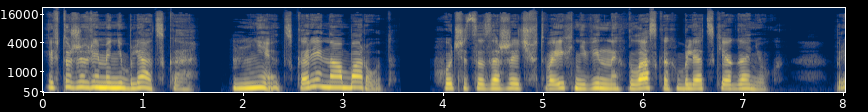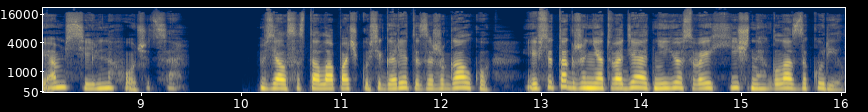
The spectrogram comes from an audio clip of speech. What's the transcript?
И в то же время не блядское, нет, скорее наоборот. Хочется зажечь в твоих невинных глазках блядский огонек. Прям сильно хочется. Взял со стола пачку сигарет и зажигалку, и все так же, не отводя от нее своих хищных глаз, закурил.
